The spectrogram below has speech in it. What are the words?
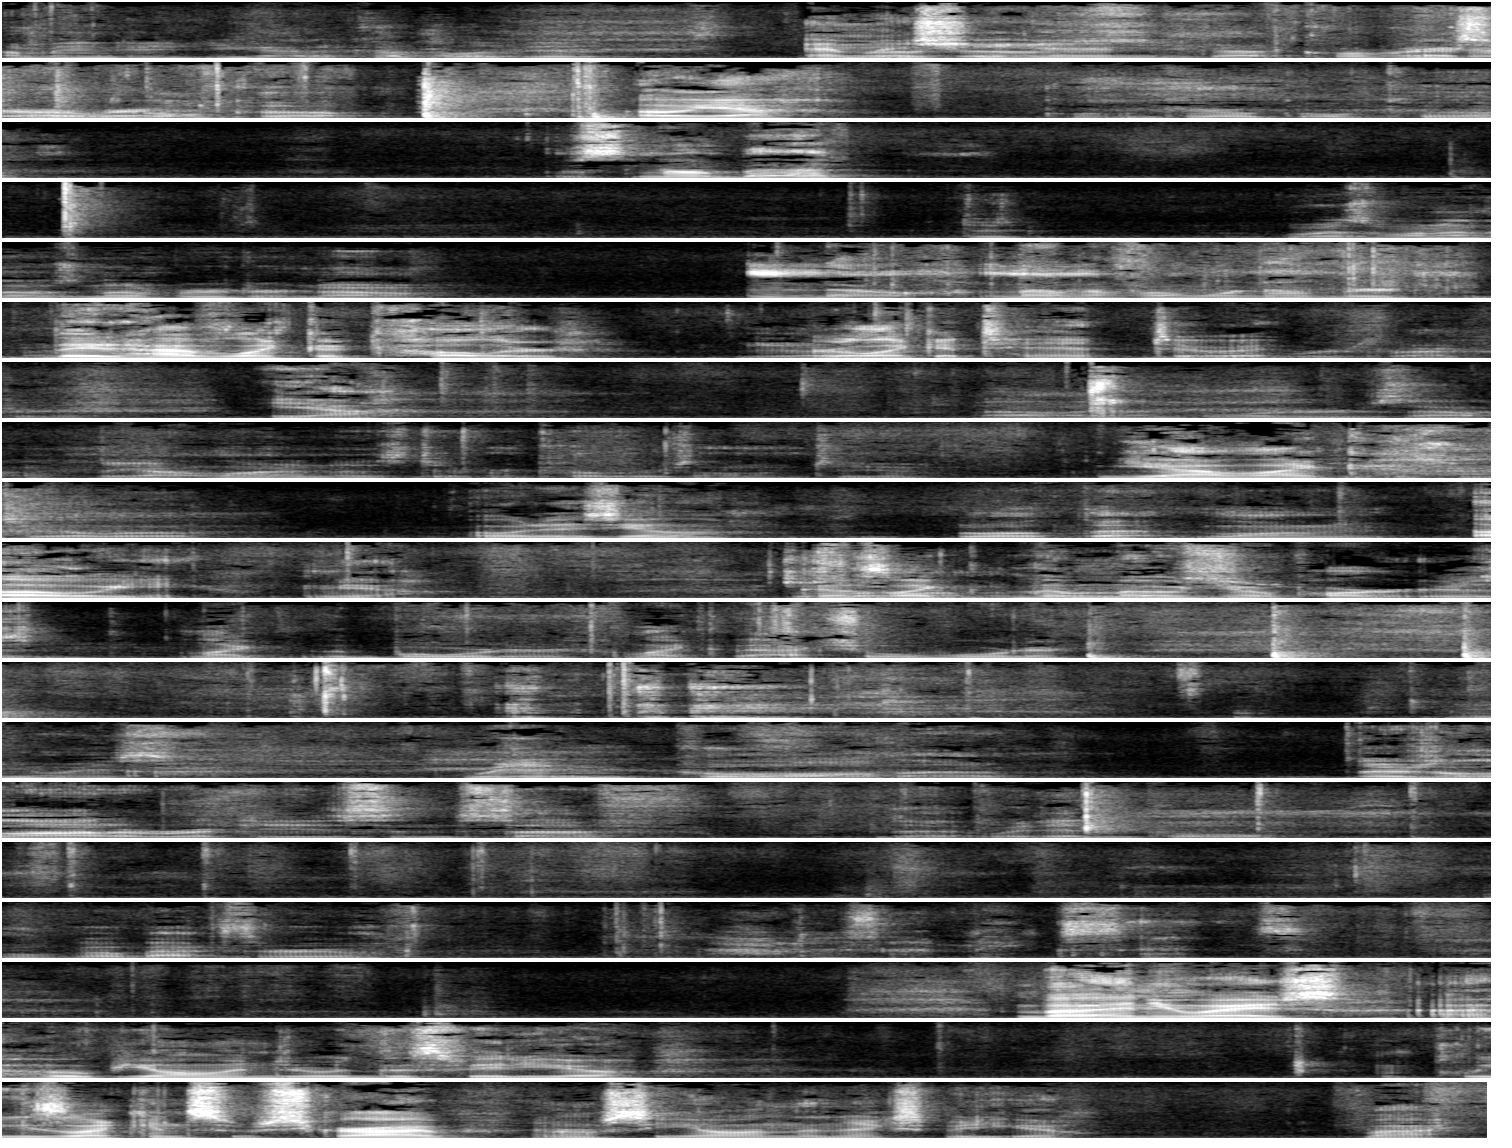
I mean, you, you got a couple of good Emmett mojos. You Sheehan. got Corbin Bryce Carroll Harper. Gold Cup. Oh yeah, Corbin Carroll Gold Cup. it's not bad. Did was one of those numbered or no? No, none of them were numbered. They'd have like a color Yeah. or like a tint to it. Refractors. Yeah. Oh, and then borders out. The outline has different colors on them too. Yeah, like This one's yellow. oh, it is yellow. Well, that line. Oh yeah, yeah. Because on like the the mojo part is like the border, like the actual border. Anyways, we didn't pull all the. There's a lot of rookies and stuff that we didn't pull. We'll go back through. How does that make sense? But anyways, I hope y'all enjoyed this video. Please like and subscribe, and I'll see y'all in the next video. Bye.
